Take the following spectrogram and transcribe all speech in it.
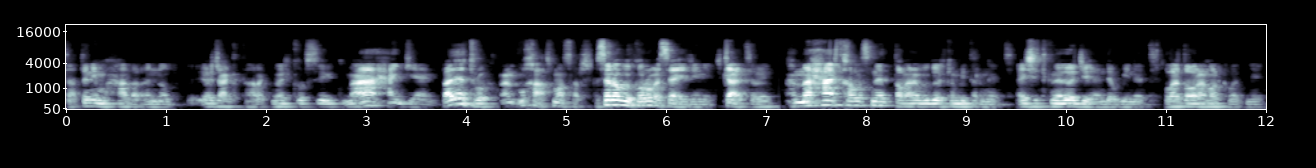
تعطيني محاضرة إنه يرجع ظهرك من الكرسي. معاه حق يعني. بعدين تروح. خلاص ما صار شيء. بس أنا أبوي كل ربع ساعة يجيني. إيش قاعد تسوي؟ ما حاجة تخلص نت. طبعا أبوي يقول كمبيوتر نت. أي شيء تكنولوجيا عند أبوي نت. الله يطول عمركم الاثنين.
